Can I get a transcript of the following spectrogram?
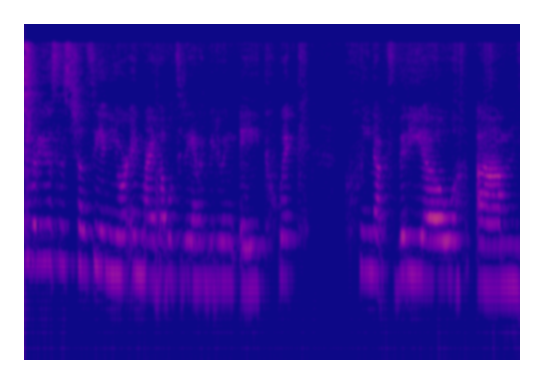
everybody, this is Chelsea and you're in my bubble today. I'm going to be doing a quick cleanup video um,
